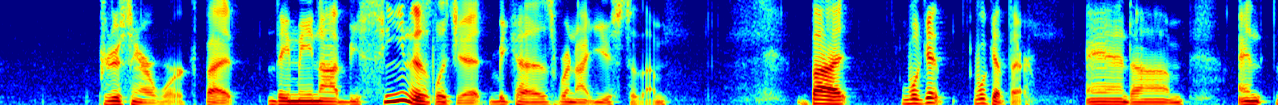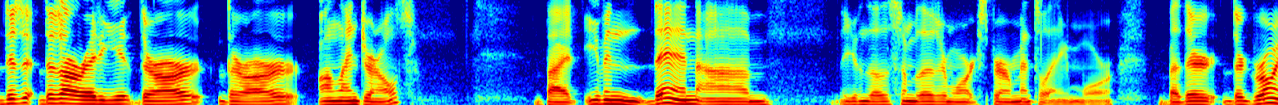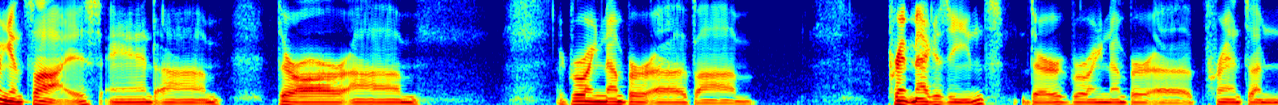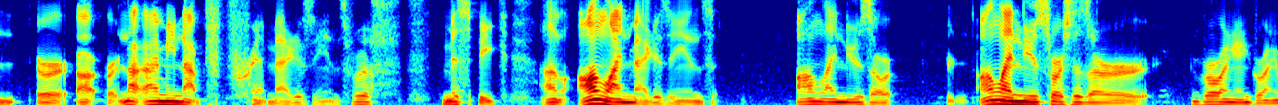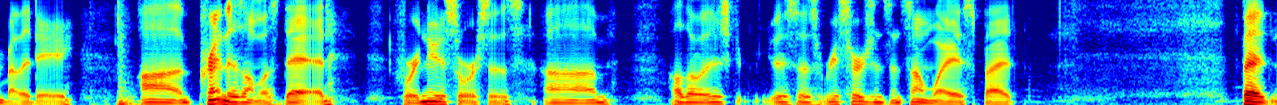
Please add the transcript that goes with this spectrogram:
producing our work, but they may not be seen as legit because we're not used to them. But we'll get we'll get there, and um, and there's there's already there are there are online journals, but even then, um, even though some of those are more experimental anymore, but they're they're growing in size, and um, there are um, a growing number of um, print magazines there are a growing number of print um, or, uh, or not I mean not print magazines. Oof, misspeak. Um, online magazines, online news are online news sources are growing and growing by the day. Uh, print is almost dead for news sources. Um, although there's there's this resurgence in some ways, but but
